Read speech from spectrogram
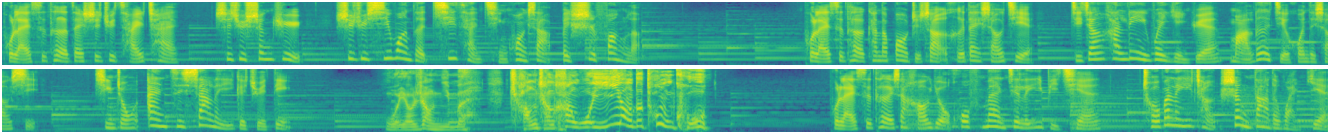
普莱斯特在失去财产、失去声誉、失去希望的凄惨情况下被释放了。普莱斯特看到报纸上何代小姐即将和另一位演员马勒结婚的消息，心中暗自下了一个决定：我要让你们尝尝和我一样的痛苦。普莱斯特向好友霍夫曼借了一笔钱，筹办了一场盛大的晚宴。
